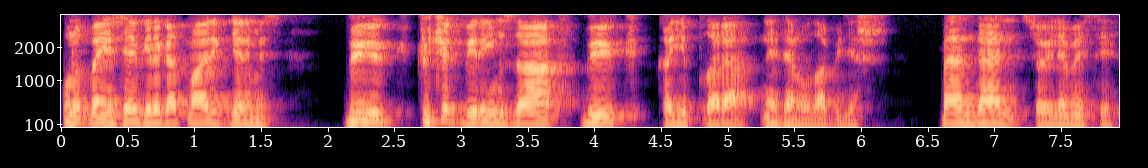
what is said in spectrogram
Unutmayın sevgili katmaliklerimiz. Büyük, küçük bir imza büyük kayıplara neden olabilir. Benden söylemesi.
